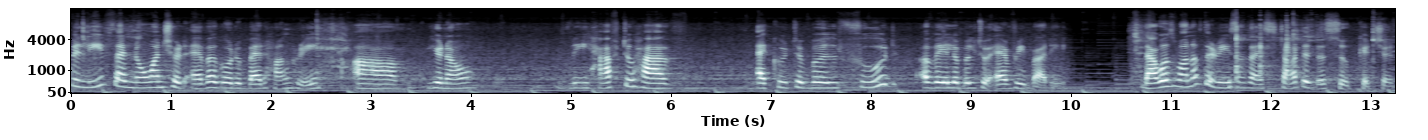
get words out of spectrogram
Believe that no one should ever go to bed hungry. Um, you know, we have to have equitable food available to everybody. That was one of the reasons I started the soup kitchen.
